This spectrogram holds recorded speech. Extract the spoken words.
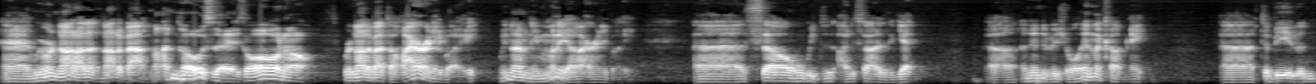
And we were not not about not in those days. Oh no, we're not about to hire anybody. We don't have any money to hire anybody. Uh, so we I decided to get uh, an individual in the company uh, to be the,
